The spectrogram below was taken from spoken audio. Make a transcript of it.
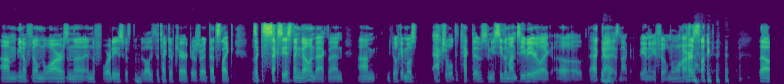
um, you know film noirs in the in the 40s with Mhm. with all these detective characters, right? That's like was like the sexiest thing going back then. Um, if you look at most actual detectives when you see them on TV, you're like, oh, that guy is not going to be in any film noirs. like, so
